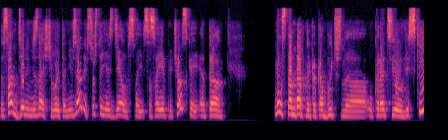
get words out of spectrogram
На самом деле, не знаю, с чего это они взяли. Все, что я сделал своей, со своей прической, это, ну, стандартно, как обычно, укоротил виски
